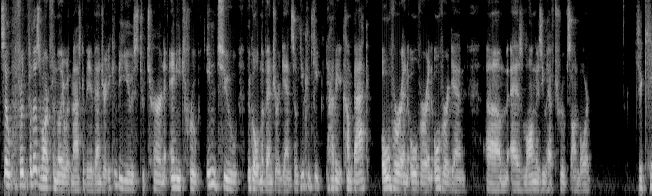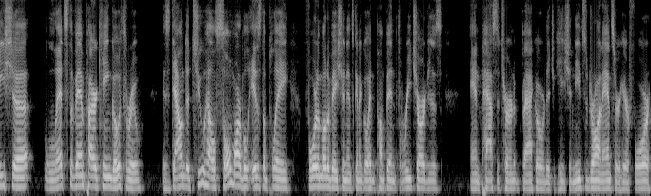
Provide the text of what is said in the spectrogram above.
So, for, for those who aren't familiar with Mask of the Avenger, it can be used to turn any troop into the Golden Avenger again. So, you can keep having it come back over and over and over again um, as long as you have troops on board. Jakisha lets the Vampire King go through is down to two health. Soul Marble is the play for the motivation. It's going to go ahead and pump in three charges and pass the turn back over to Jakisha. Needs to draw an answer here for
